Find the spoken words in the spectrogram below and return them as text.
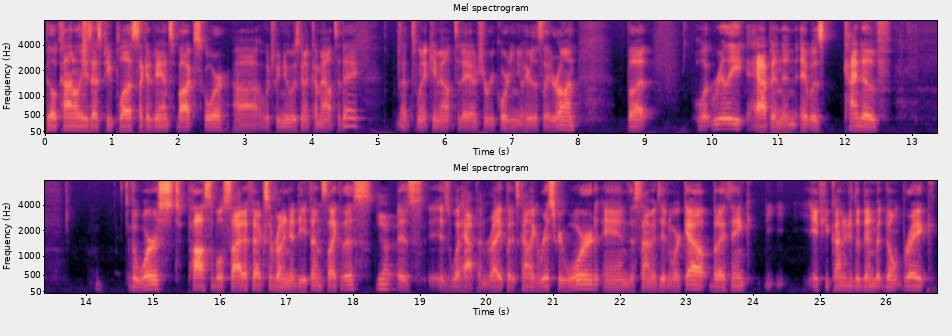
Bill Connelly's SP Plus, like advanced box score, uh, which we knew was going to come out today. That's when it came out today. I'm sure recording, you'll hear this later on. But what really happened, and it was kind of the worst possible side effects of running a defense like this Yeah. is is what happened, right? But it's kind of like risk reward, and this time it didn't work out. But I think if you kind of do the bend but don't break,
